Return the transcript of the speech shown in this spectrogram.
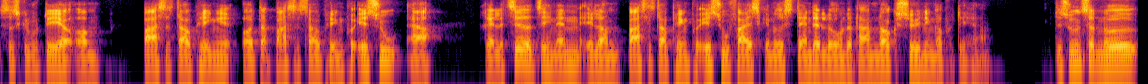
så skal du vurdere, om barselsdagpenge og der barselsdagpenge på SU er relateret til hinanden, eller om barselsdagpenge på SU faktisk er noget standalone, og der er nok søgninger på det her. Desuden så er der noget,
